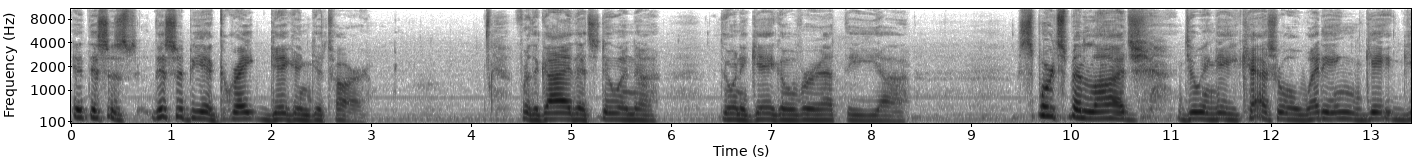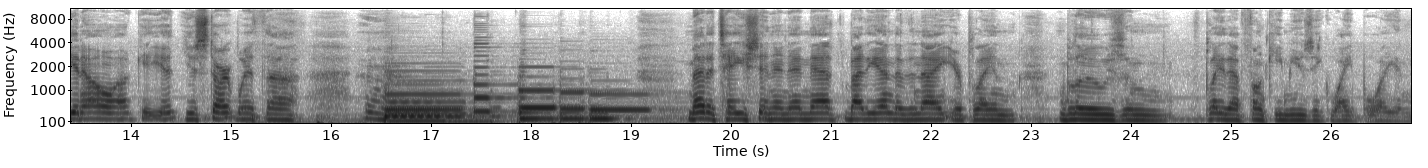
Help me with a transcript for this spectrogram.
it, this is this would be a great gigging guitar for the guy that's doing uh, doing a gig over at the uh, Sportsman Lodge, doing a casual wedding gig. You know, you, you start with. Uh, meditation, and then that by the end of the night you're playing blues and play that funky music, White Boy, and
